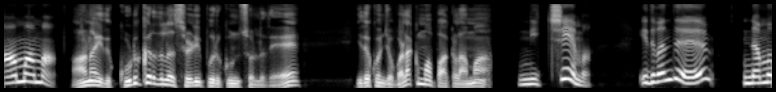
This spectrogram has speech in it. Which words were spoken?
ஆமாமா. ஆனா இது கொடுக்கறதுல செழிப்பு இருக்குன்னு சொல்லுதே இத கொஞ்சம் வழக்கமா பார்க்கலாமா? நிச்சயமா. இது வந்து நம்ம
